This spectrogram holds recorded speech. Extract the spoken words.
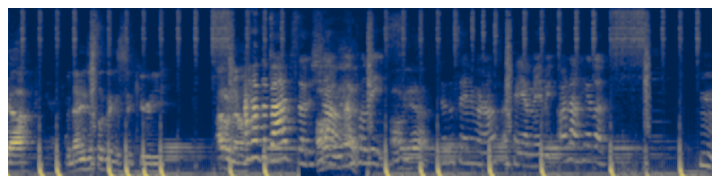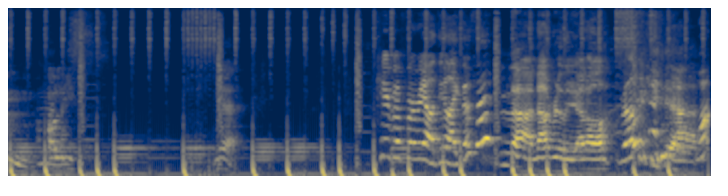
Yeah. But now you just look like a security. I don't know. I have the badge though to oh, show. Oh, yeah. I'm police. Oh yeah. Doesn't say anywhere else? Okay, yeah, maybe. Oh no, here look. Police. Yeah. Okay, but for real, do you like this one? Nah, not really at all. Really? Yeah. Why?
